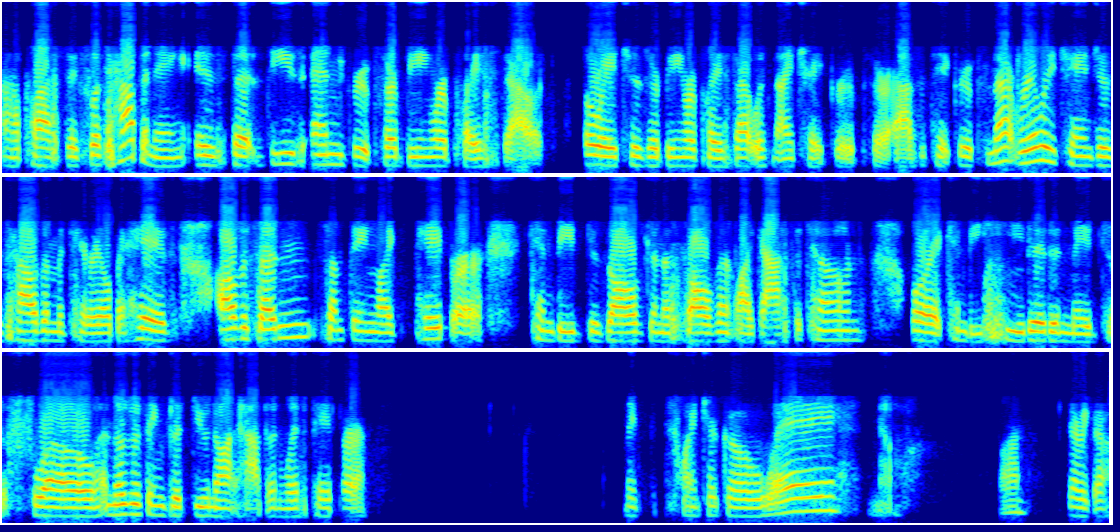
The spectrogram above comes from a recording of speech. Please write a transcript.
uh, plastics, what's happening is that these end groups are being replaced out OHs are being replaced out with nitrate groups or acetate groups. And that really changes how the material behaves. All of a sudden, something like paper can be dissolved in a solvent like acetone, or it can be heated and made to flow. And those are things that do not happen with paper. Make the pointer go away. No. On. There we go.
